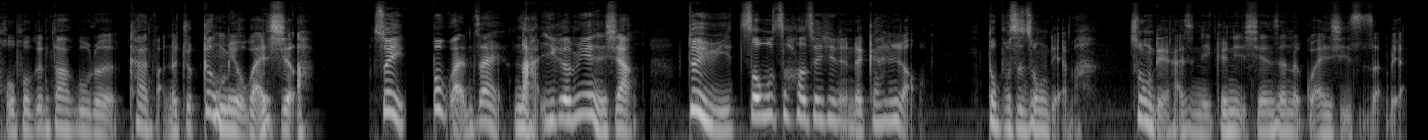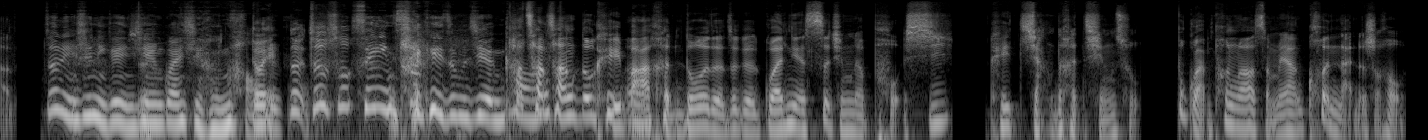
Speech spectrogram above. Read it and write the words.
婆婆跟大姑的看法那就更没有关系了。所以，不管在哪一个面相，对于周遭这些人的干扰，都不是重点嘛。重点还是你跟你先生的关系是怎么样的。重点是你跟你先生关系很好，对对，就是说，所以你才可以这么健康。他常常都可以把很多的这个观念、事情的剖析，可以讲得很清楚。”不管碰到什么样困难的时候，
